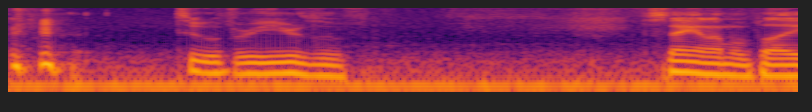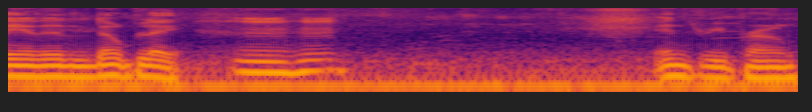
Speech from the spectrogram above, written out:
two or three years of saying I'm gonna play and then don't play. mm-hmm. Injury prone.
